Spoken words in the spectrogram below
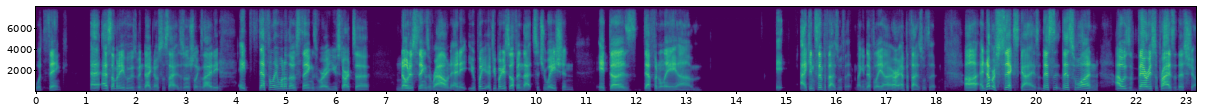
would think. As somebody who's been diagnosed with social anxiety, it's definitely one of those things where you start to notice things around and it, you put if you put yourself in that situation it does definitely um i can sympathize with it. I can definitely uh, or empathize with it. Uh and number six guys this this one i was very surprised at this show.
